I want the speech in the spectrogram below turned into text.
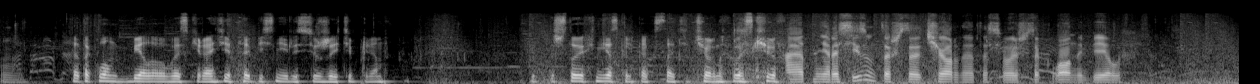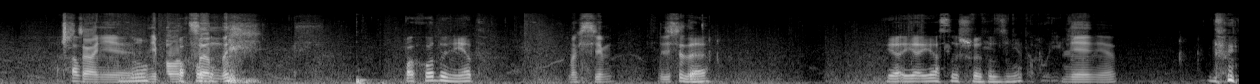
М. Это клон белого Вескера, они это объяснили в сюжете прям. Что их несколько, кстати, черных Вескеров. А это не расизм, то что черный это всего лишь что клоны белых. Что они ну, неполноценные. Походу нет, Максим, иди сюда. да. Я, я, я слышу этот звук. Не, нет.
